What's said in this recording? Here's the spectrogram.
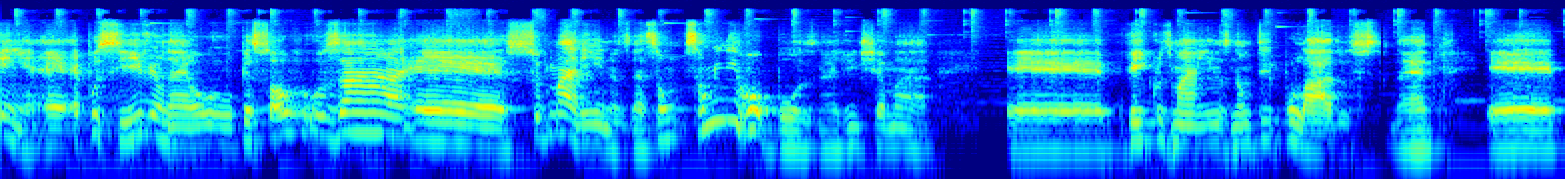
Sim, é, é, possível, né? O, pessoal usa é, submarinos, né? São, são mini robôs, né? A gente chama é, veículos marinhos não tripulados, né? É,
